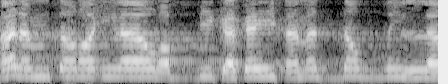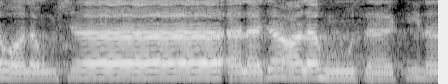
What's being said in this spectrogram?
أَلَمْ تَرَ إِلَى رَبِّكَ كَيْفَ مَدَّ الظِّلَّ وَلَوْ شَاءَ لَجَعَلَهُ سَاكِنًا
